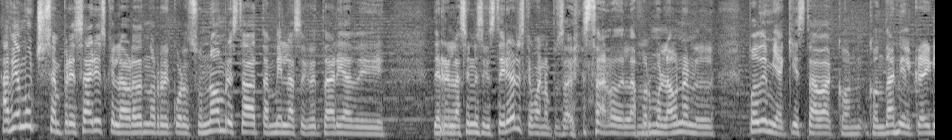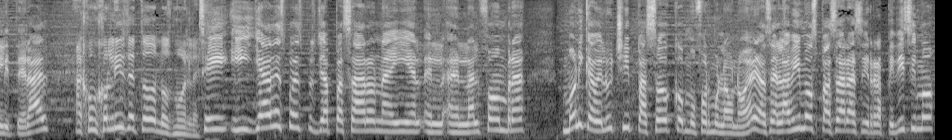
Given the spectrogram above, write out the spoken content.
Había muchos empresarios que la verdad no recuerdo su nombre. Estaba también la secretaria de, de Relaciones Exteriores, que bueno, pues había estado lo de Mm. la Fórmula 1 en el podium y aquí estaba con, con Daniel Craig literal. Ajonjolís de todos los moles. Sí, y ya después pues ya pasaron ahí en la alfombra. Mónica Bellucci pasó como Fórmula 1, ¿eh? O sea, la vimos pasar así rapidísimo.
